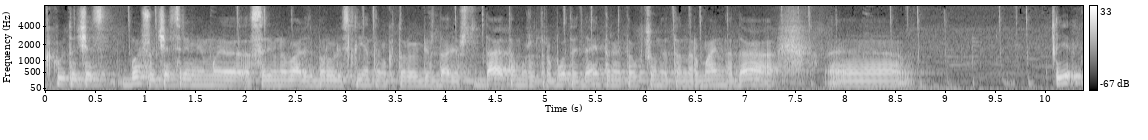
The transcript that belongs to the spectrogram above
какую-то часть, большую часть времени мы соревновались, боролись с клиентами, которые убеждали, что да, это может работать, да, интернет-аукцион это нормально, да, э, и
